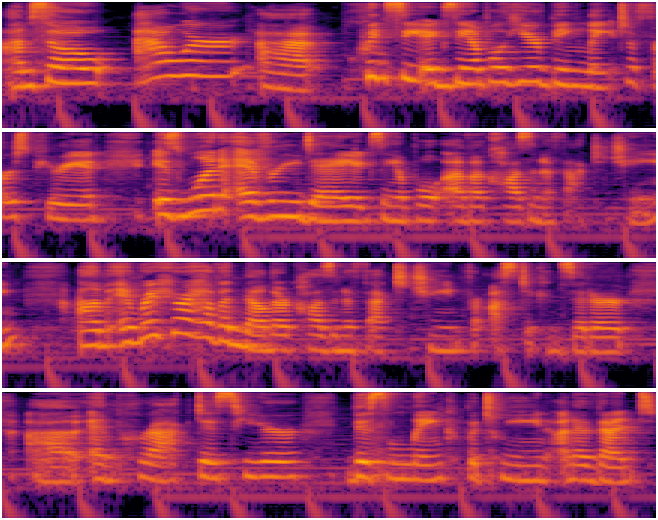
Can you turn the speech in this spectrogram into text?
Um, so our uh, Quincy example here, being late to first period, is one everyday example of a cause and effect chain. Um, and right here I have another cause and effect chain for us to consider uh, and practice here, this link between an event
